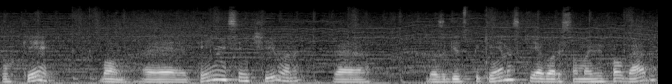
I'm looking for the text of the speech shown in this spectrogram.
Porque, bom, é, tem um incentivo, né, da, das guilds pequenas que agora estão mais empolgadas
